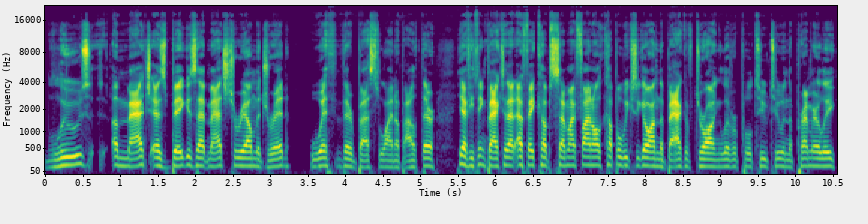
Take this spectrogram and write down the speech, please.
lose a match as big as that match to Real Madrid with their best lineup out there. Yeah, if you think back to that FA Cup semifinal a couple weeks ago on the back of drawing Liverpool 2-2 in the Premier League,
